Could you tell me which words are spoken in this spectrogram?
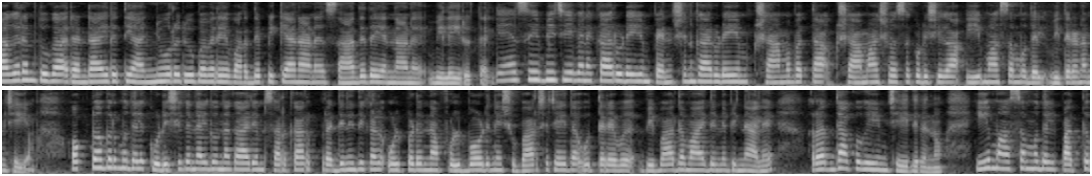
പകരം തുക രണ്ടായിരത്തി അഞ്ഞൂറ് രൂപ വരെ വർദ്ധിപ്പിക്കാനാണ് സാധ്യതയെന്നാണ് വിലയിരുത്തൽ. കെ എസ് ഇ ബി ജീവനക്കാരുടെയും പെൻഷൻകാരുടെയും ക്ഷാമബത്ത ക്ഷാമാശ്വാസ കുടിശ്ശിക ഈ മാസം മുതൽ വിതരണം ചെയ്യും. ഒക്ടോബർ മുതൽ കുടിശ്ശിക നൽകുന്ന കാര്യം സർക്കാർ പ്രതിനിധികൾ ഉൾപ്പെടുന്ന ഫുൾ ബോർഡിന് ശുപാർശ ചെയ്ത ഉത്തരവ് വിവാദമായതിന് പിന്നാലെ റദ്ദാക്കുകയും ചെയ്തിരുന്നു. ഈ മാസം മുതൽ പത്ത്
